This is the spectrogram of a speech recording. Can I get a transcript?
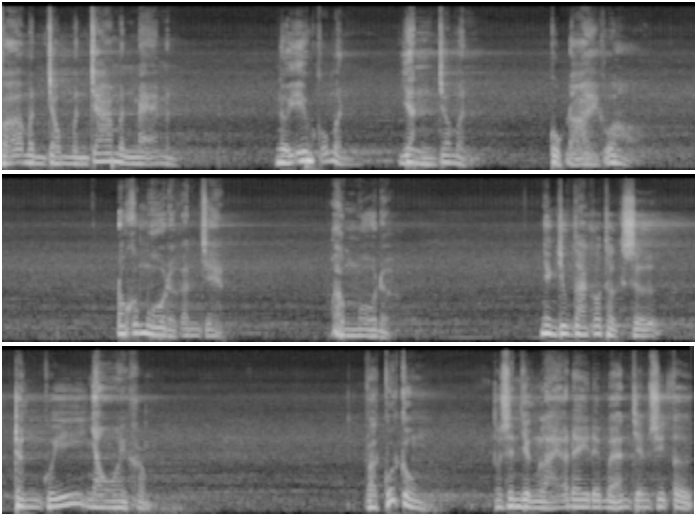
Vợ mình, chồng mình, cha mình, mẹ mình. Người yêu của mình Dành cho mình Cuộc đời của họ. Đâu có mua được anh chị em Không mua được. Nhưng chúng ta có thực sự Trân quý nhau hay không? Và cuối cùng, Tôi xin dừng lại ở đây để mời anh chị em suy tư.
